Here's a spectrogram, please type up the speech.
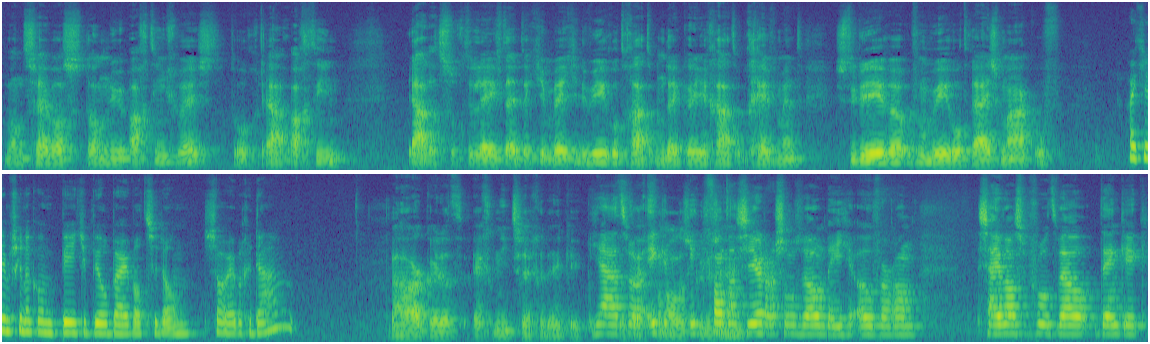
Want zij was dan nu 18 geweest, toch? Ja, 18. Ja, dat is toch de leeftijd dat je een beetje de wereld gaat ontdekken. Je gaat op een gegeven moment studeren of een wereldreis maken. Of had je er misschien ook al een beetje beeld bij wat ze dan zou hebben gedaan? bij haar kan je dat echt niet zeggen, denk ik. Ja, Dat terwijl echt ik, ik fantaseer daar soms wel een beetje over. Want zij was bijvoorbeeld wel, denk ik,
